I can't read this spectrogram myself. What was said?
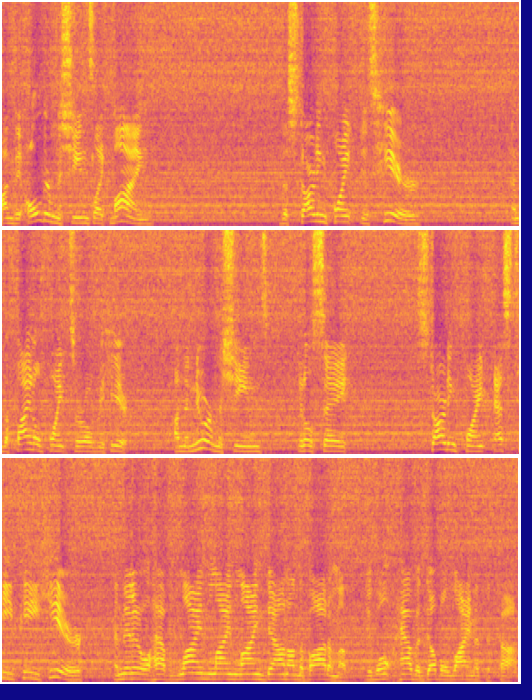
On the older machines like mine, the starting point is here and the final points are over here. On the newer machines, it'll say starting point STP here and then it'll have line, line, line down on the bottom of it. It won't have a double line at the top.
